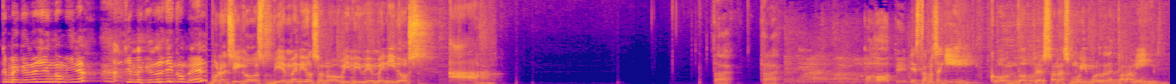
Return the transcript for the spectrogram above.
Que me quedo sin comida, que me quedo sin comer. Bueno chicos, bienvenidos a un nuevo vídeo y bienvenidos a... Tac, tac. Estamos aquí con dos personas muy importantes para mí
